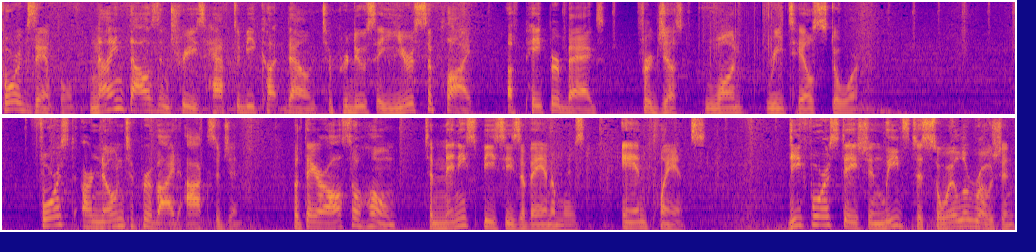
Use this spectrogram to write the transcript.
For example, 9,000 trees have to be cut down to produce a year's supply of paper bags for just one retail store. Forests are known to provide oxygen, but they are also home to many species of animals and plants. Deforestation leads to soil erosion,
